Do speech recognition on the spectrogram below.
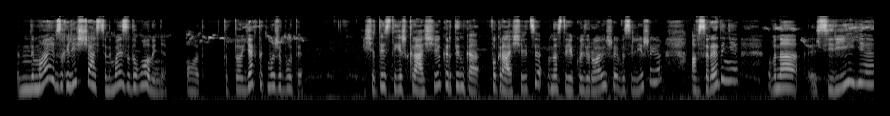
немає взагалі щастя, немає задоволення. От. Тобто, як так може бути? Що ти стаєш кращою, картинка покращується, вона стає кольоровішою, веселішою, а всередині вона сіріє,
